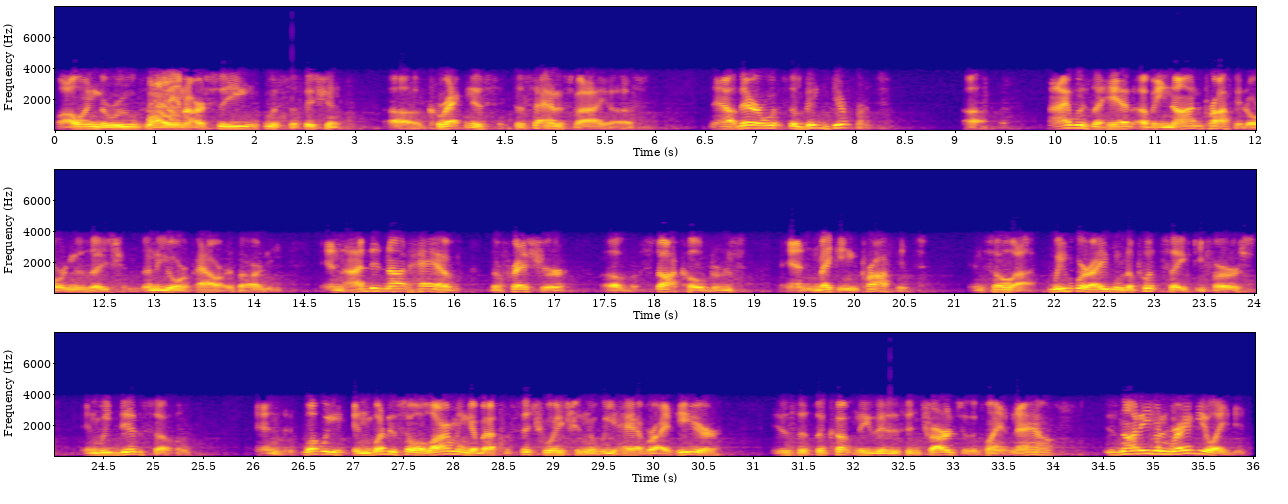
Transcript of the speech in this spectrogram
following the rules of the NRC with sufficient uh, correctness to satisfy us. Now there was a big difference. Uh, I was the head of a nonprofit organization, the New York Power Authority, and I did not have the pressure of stockholders and making profits. And so uh, we were able to put safety first, and we did so. And what we and what is so alarming about the situation that we have right here is that the company that is in charge of the plant now is not even regulated.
